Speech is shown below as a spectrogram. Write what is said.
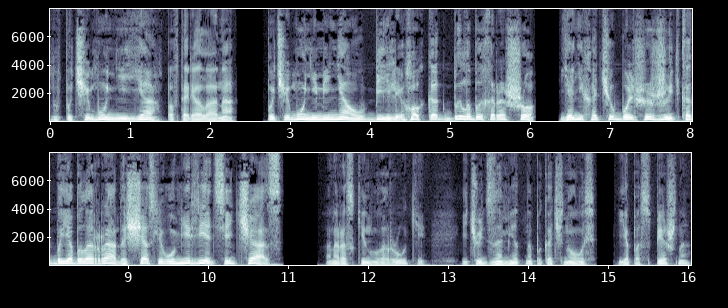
«Но почему не я?» — повторяла она. «Почему не меня убили? Ох, как было бы хорошо! Я не хочу больше жить, как бы я была рада, счастлива умереть сейчас!» Она раскинула руки и чуть заметно покачнулась. Я поспешно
